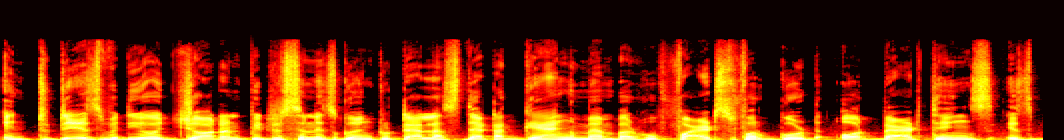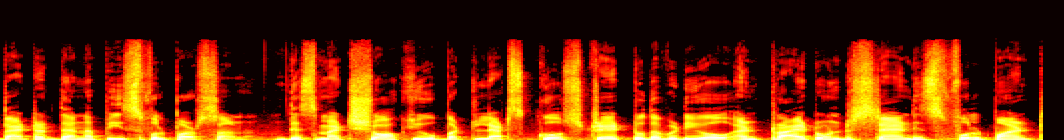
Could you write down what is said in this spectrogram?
In today's video, Jordan Peterson is going to tell us that a gang member who fights for good or bad things is better than a peaceful person. This might shock you, but let's go straight to the video and try to understand his full point.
